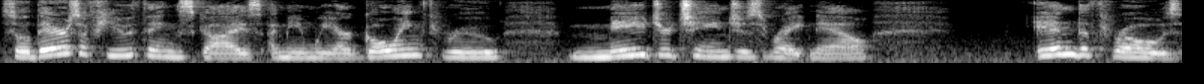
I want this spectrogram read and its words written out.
So there's a few things, guys. I mean, we are going through major changes right now in the throes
